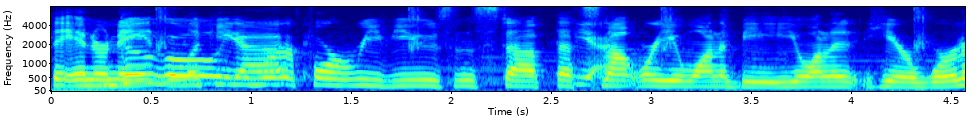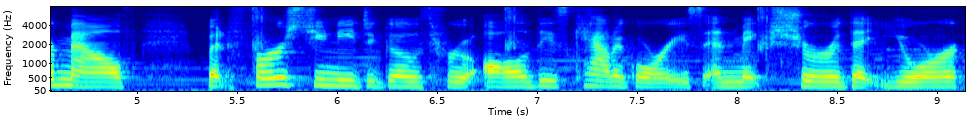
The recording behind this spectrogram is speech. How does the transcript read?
the internet Google, looking yeah. for reviews and stuff. That's Yeah. not where you want to be. You want to hear word of mouth. But first, you need to go through all of these categories and make sure that you're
